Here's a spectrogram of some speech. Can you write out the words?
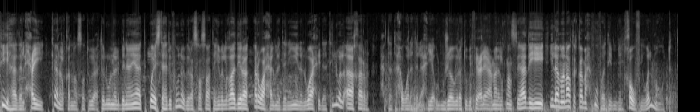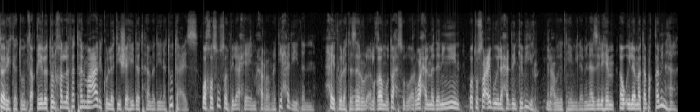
في هذا الحي كان القناصة يعتلون البنايات ويستهدفون برصاصاتهم الغادرة أرواح المدنيين الواحدة تلو الآخر حتى تحولت الأحياء المجاورة بفعل أعمال القنص هذه إلى مناطق محفوفة بالخوف والموت. تركة ثقيلة خلفتها المعارك التي شهدتها مدينة تعز وخصوصا في الأحياء المحررة حديثا. حيث لا تزال الألغام تحصد أرواح المدنيين وتصعب إلى حد كبير من عودتهم إلى منازلهم أو إلى ما تبقى منها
